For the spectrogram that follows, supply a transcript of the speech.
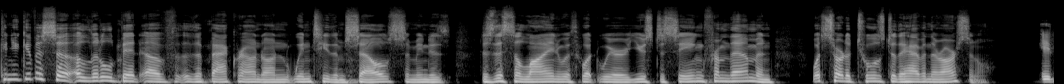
Can you give us a, a, little bit of the background on Winnti themselves? I mean, does, does this align with what we're used to seeing from them? And what sort of tools do they have in their arsenal? It,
